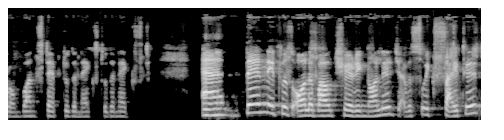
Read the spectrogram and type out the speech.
from one step to the next to the next. Mm-hmm. And then it was all about sharing knowledge. I was so excited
